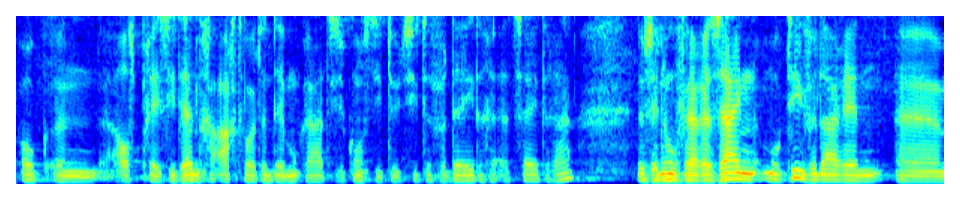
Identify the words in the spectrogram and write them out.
ook een, als president geacht wordt een democratische constitutie te verdedigen, et cetera. Dus in hoeverre zijn motieven daarin ehm,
